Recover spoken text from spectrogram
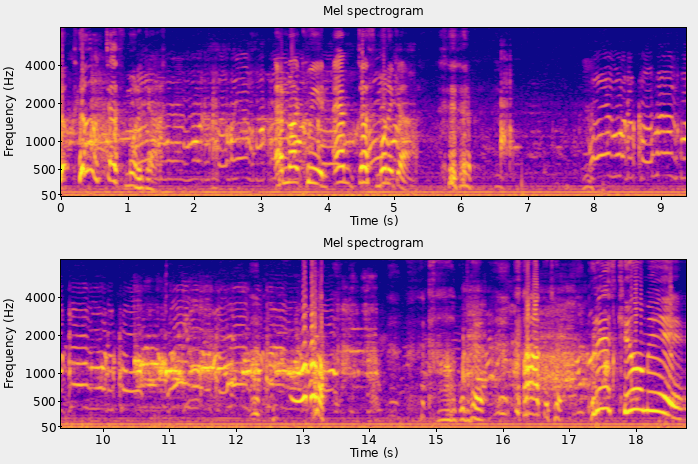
Just Monika. I'm not queen. I'm just Monika Please kill me.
